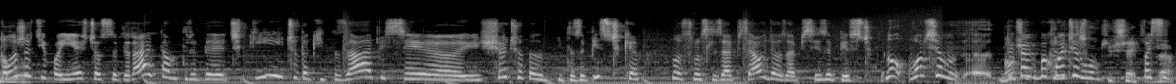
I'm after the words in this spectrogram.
тоже, было. типа, есть что собирать, там 3D-очки, что-то какие-то записи, еще что-то, какие-то записочки. Ну, в смысле, записи аудио, записи и записочки. Ну, в общем, Ну, ты общем, как бы хочешь всякие, поси- да.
